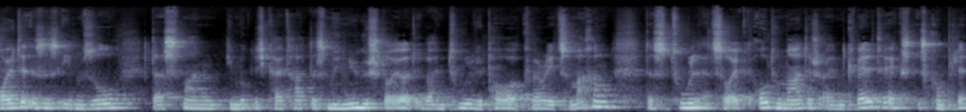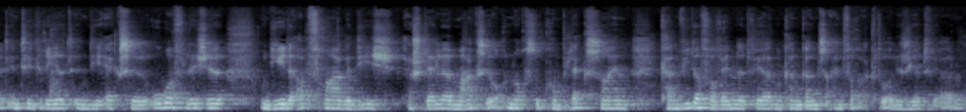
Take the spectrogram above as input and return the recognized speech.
Heute ist es eben so, dass man die Möglichkeit hat, das Menü gesteuert über ein Tool wie Power Query zu machen. Das Tool erzeugt automatisch einen Quelltext, ist komplett integriert in die Excel-Oberfläche und jede Abfrage, die ich erstelle, mag sie auch noch so komplex sein, kann wiederverwendet werden, kann ganz einfach aktualisiert werden.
